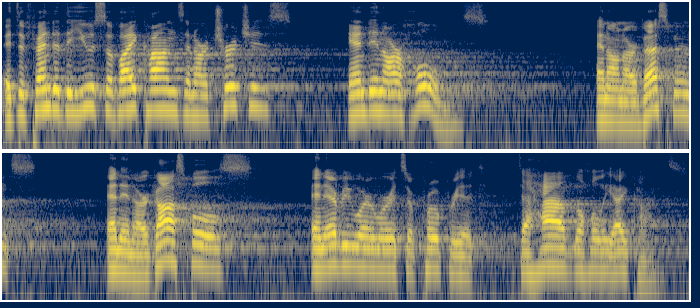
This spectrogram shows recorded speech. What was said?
it defended the use of icons in our churches and in our homes, and on our vestments, and in our gospels, and everywhere where it's appropriate to have the holy icons.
